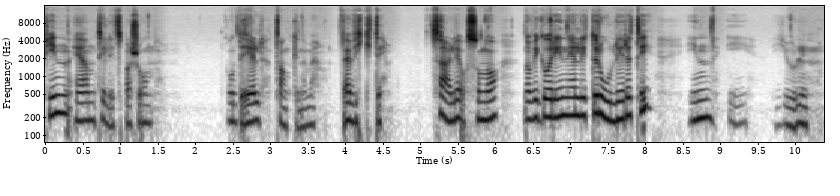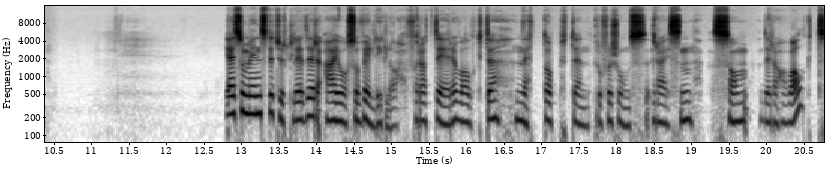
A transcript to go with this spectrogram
Finn en tillitsperson, og del tankene med. Det er viktig, særlig også nå når vi går inn i en litt roligere tid, inn i julen. Jeg som instituttleder er jo også veldig glad for at dere valgte nettopp den profesjonsreisen som dere har valgt,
